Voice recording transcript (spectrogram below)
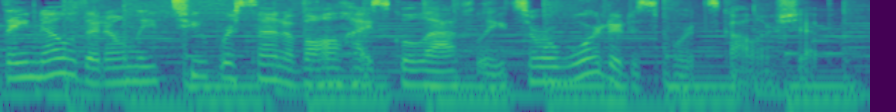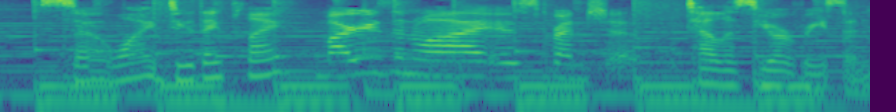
They know that only 2% of all high school athletes are awarded a sports scholarship. So, why do they play? My reason why is friendship. Tell us your reason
